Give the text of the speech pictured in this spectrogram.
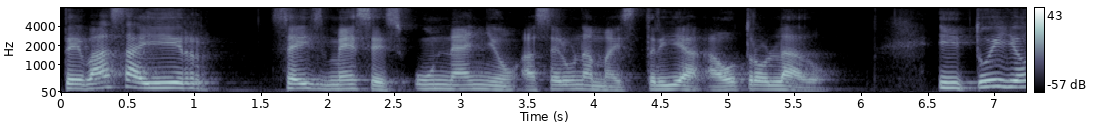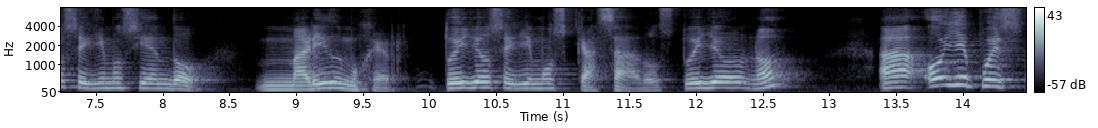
te vas a ir seis meses, un año a hacer una maestría a otro lado y tú y yo seguimos siendo marido y mujer, tú y yo seguimos casados, tú y yo, ¿no? Ah, oye, pues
